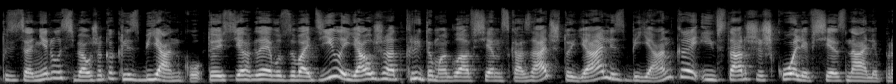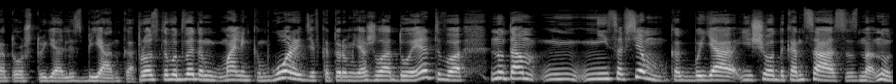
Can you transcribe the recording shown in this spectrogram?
позиционировала себя уже как лесбиянку. То есть я, когда его заводила, я уже открыто могла всем сказать, что я лесбиянка, и в старшей школе все знали про то, что я лесбиянка. Просто вот в этом маленьком городе, в котором я жила до этого, ну, там не совсем, как бы, я еще до конца осознала, ну,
